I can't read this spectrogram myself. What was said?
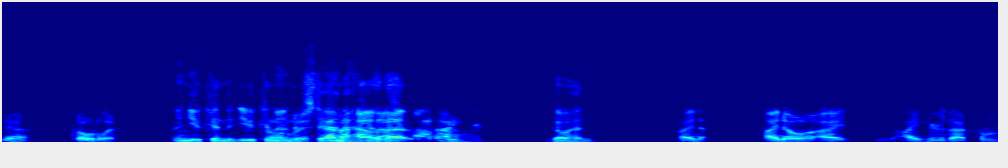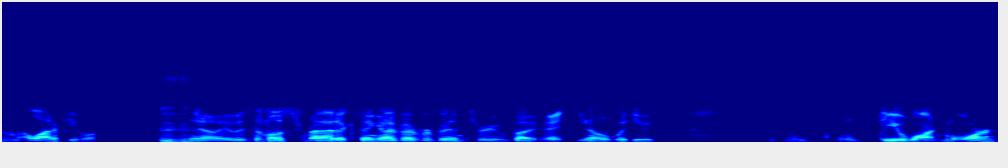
Yeah, totally. And you can you can totally. understand and, how and that. I, I, go ahead. I know I I hear that from a lot of people. Mhm. You know, it was the most traumatic thing I've ever been through. But uh, you know, would you? Do you want more?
